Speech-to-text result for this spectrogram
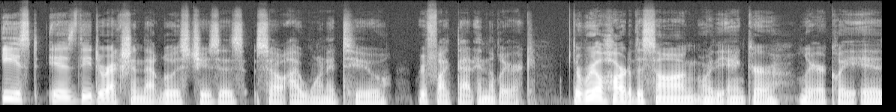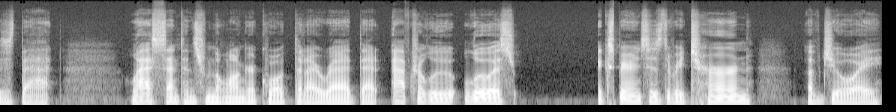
east is the direction that Lewis chooses, so I wanted to reflect that in the lyric. The real heart of the song, or the anchor lyrically, is that last sentence from the longer quote that I read that after Lewis experiences the return of joy,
